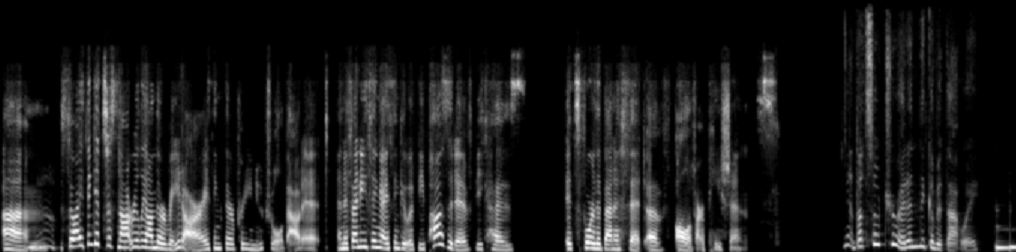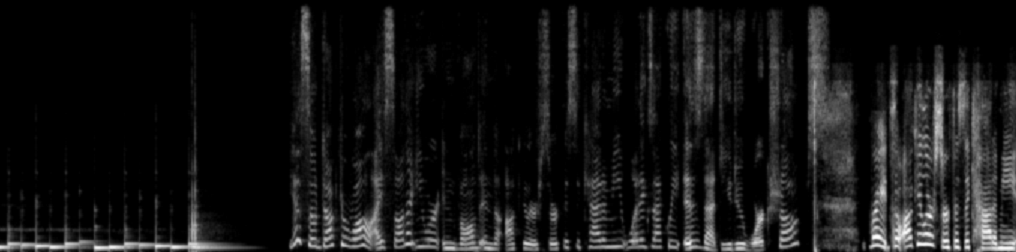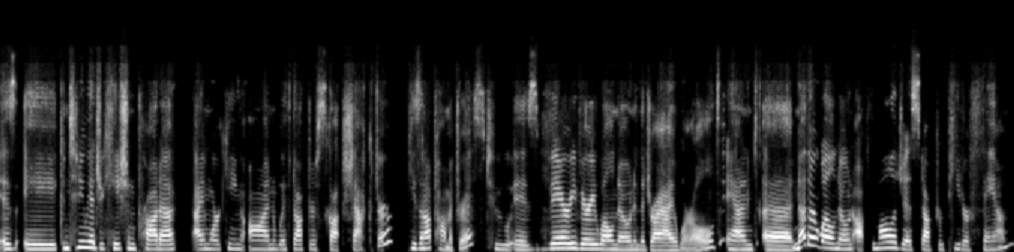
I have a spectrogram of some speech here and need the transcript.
Um, yeah. So I think it's just not really on their radar. I think they're pretty neutral about it. And if anything, I think it would be positive because it's for the benefit of all of our patients. Yeah, that's so true. I didn't think of it that way. So Dr. Wahl, I saw that you were involved in the Ocular Surface Academy. What exactly is that? Do you do workshops? Right. So, Ocular Surface Academy is a continuing education product I'm working on with Dr. Scott Schachter. He's an optometrist who is very, very well known in the dry eye world. And another well known ophthalmologist, Dr. Peter Pham,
